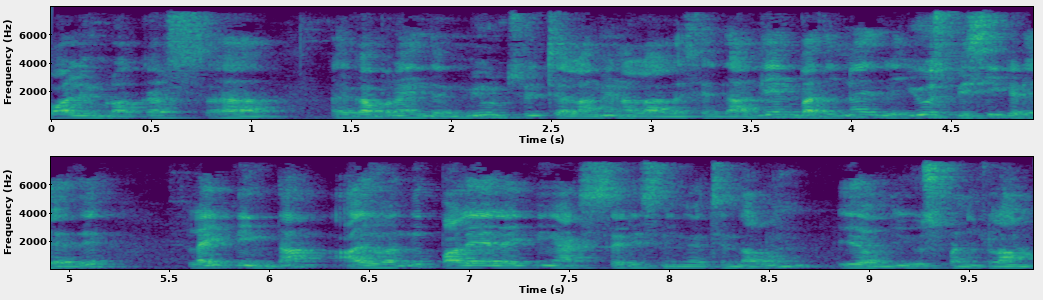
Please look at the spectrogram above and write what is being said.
வால்யூம் ராக்கர்ஸ் அதுக்கப்புறம் இந்த மியூட் ஸ்விட்ச் எல்லாமே நல்லா வேலை செய்யுது. அகைன் பார்த்தீங்கன்னா இதில் யூஎஸ்பிசி கிடையாது. லைட்னிங் தான். அது வந்து பழைய லைட்னிங் ஆக்சசரிஸ் நீங்கள் வச்சுருந்தாலும் இதை வந்து யூஸ் பண்ணிக்கலாம்.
